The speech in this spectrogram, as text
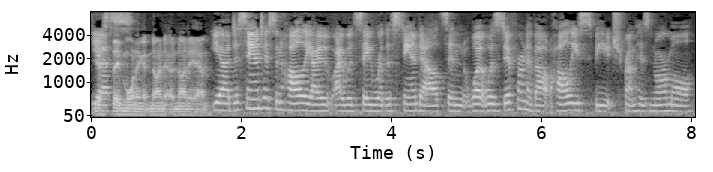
Yes. yesterday morning at nine at nine a.m. Yeah, DeSantis and Hawley, I I would say were the standouts. And what was different about Hawley's speech from his normal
